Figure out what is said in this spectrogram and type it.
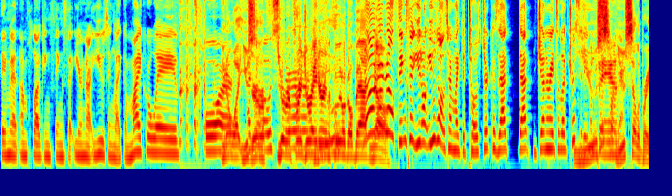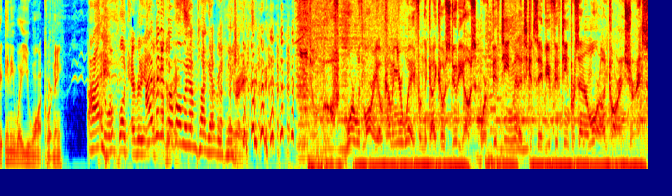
they meant unplugging things that you're not using, like a microwave or You know what? You serve- Your refrigerator and the food will go bad? No, no, no, Things that you don't use all the time, like the toaster, because that that generates electricity. You, You pay for that. you celebrate any way you want, Courtney. I, Unplug everything. I'm gonna go home and unplug everything. Don't move. More with Mario coming your way from the Geico Studios, where 15 minutes could save you 15% or more on car insurance.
